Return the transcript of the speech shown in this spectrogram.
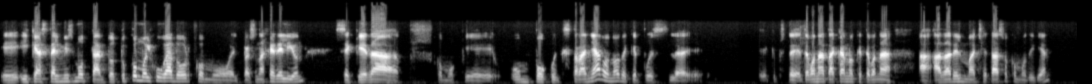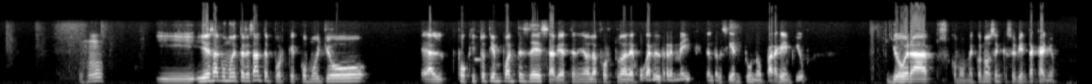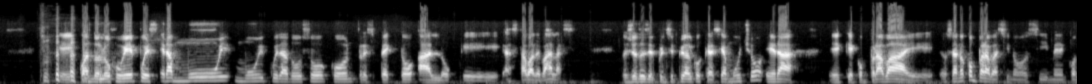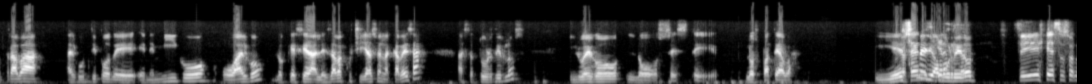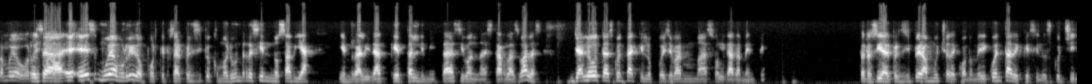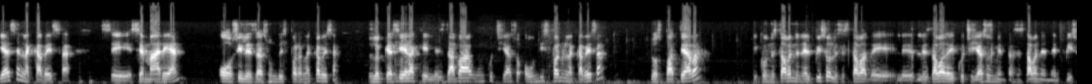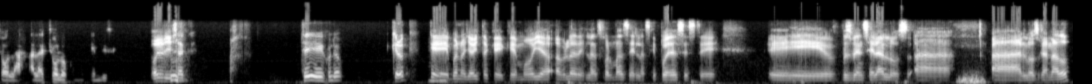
eh, y que hasta el mismo, tanto tú como el jugador, como el personaje de Leon, se queda como que un poco extrañado, ¿no? De que pues, pues te, van a atacar, ¿no? Que te van a, dar el machetazo, como dirían. y, es algo muy interesante porque como yo al poquito tiempo antes de eso había tenido la fortuna de jugar el remake del Resident 1 para GameCube, yo era, pues, como me conocen, que soy bien tacaño. Eh, cuando lo jugué, pues era muy, muy cuidadoso con respecto a lo que gastaba de balas. Entonces yo desde el principio algo que hacía mucho era eh, que compraba, eh, o sea, no compraba, sino si me encontraba algún tipo de enemigo o algo, lo que hacía era les daba cuchillazo en la cabeza hasta aturdirlos y luego los, este, los pateaba. Y es medio aburrido. Sí, eso suena muy aburrido. O sea, e, es muy aburrido porque pues al principio como era un recién no sabía en realidad qué tan limitadas iban a estar las balas. Ya luego te das cuenta que lo puedes llevar más holgadamente pero sí, al principio era mucho de cuando me di cuenta de que si los cuchillas en la cabeza se, marean, o si les das un disparo en la cabeza, pues lo que hacía era que les daba un cuchillazo o un disparo en la cabeza, los pateaba, y cuando estaban en el piso les estaba de, les, daba de cuchillazos mientras estaban en el piso a la, a la cholo, como quien dice. Oye, Isaac. sí, Julio. Creo que, bueno, ya ahorita que, que Moy habla de las formas en las que puedes este, eh, pues vencer a los, a, los ganados.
